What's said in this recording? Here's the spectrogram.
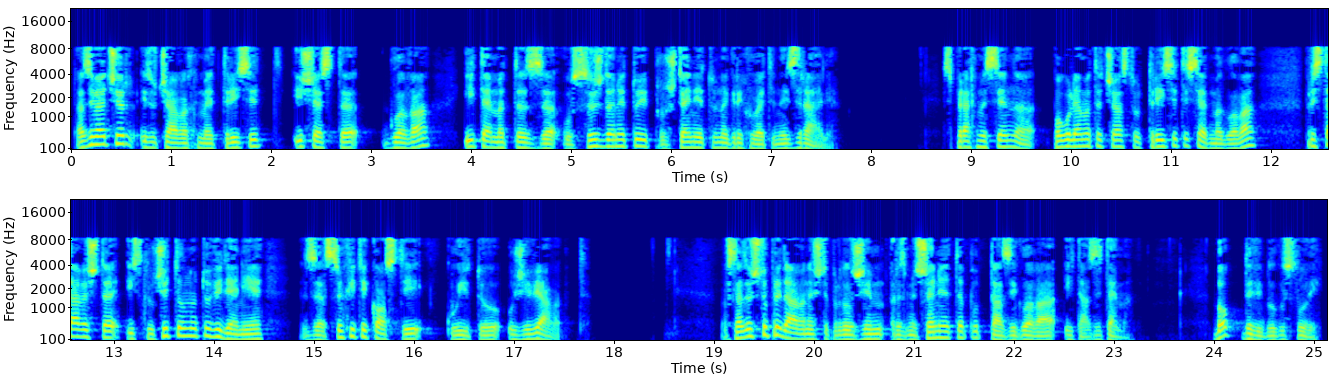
тази вечер изучавахме 36-та глава и темата за осъждането и прощението на греховете на Израиля. Спряхме се на по-голямата част от 37 глава, представяща изключителното видение за сухите кости, които оживяват. В следващото предаване ще продължим размишленията под тази глава и тази тема. Бог да ви благослови!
